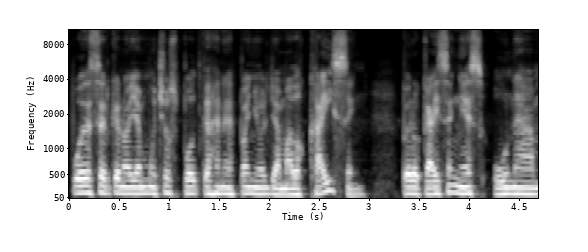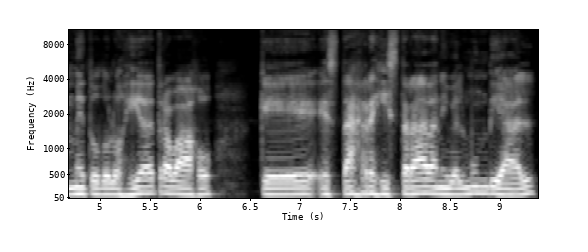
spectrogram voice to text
Puede ser que no haya muchos podcasts en español llamados Kaizen, pero Kaizen es una metodología de trabajo que está registrada a nivel mundial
